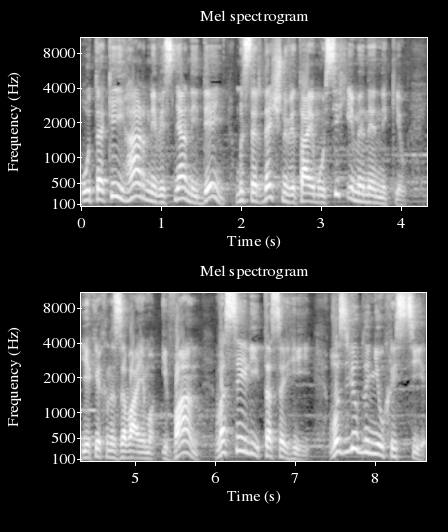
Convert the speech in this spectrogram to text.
У такий гарний весняний день ми сердечно вітаємо всіх іменинників, яких називаємо Іван, Василій та Сергій, возлюблені у Христі.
